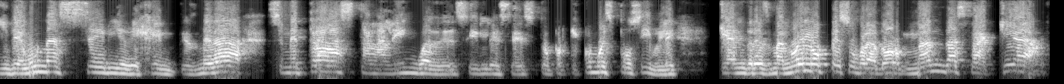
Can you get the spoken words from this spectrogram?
y de una serie de gentes. Me da, se me traba hasta la lengua de decirles esto, porque ¿cómo es posible que Andrés Manuel López Obrador manda saquear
